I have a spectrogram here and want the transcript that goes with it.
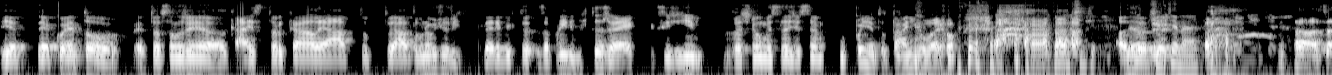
je, jako je to, je to samozřejmě velká historka, ale já to, to, já to nemůžu říct. Tady bych to, za prvý, kdybych to řekl, tak si všichni začnou myslet, že jsem úplně totální hovado. to určitě, to určitě ne. za,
